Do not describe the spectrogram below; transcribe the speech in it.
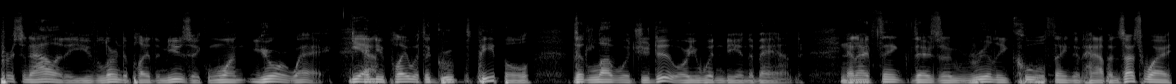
personality you've learned to play the music one your way. Yeah. and you play with a group of people that love what you do or you wouldn't be in the band and i think there's a really cool thing that happens that's why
